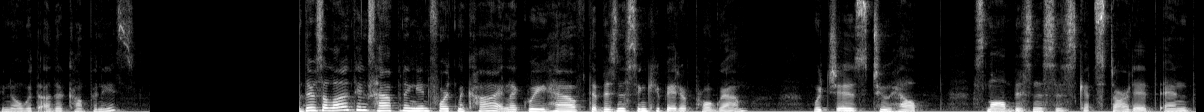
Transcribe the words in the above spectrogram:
you know, with other companies. There's a lot of things happening in Fort McKay. Like we have the Business Incubator Program, which is to help small businesses get started, and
